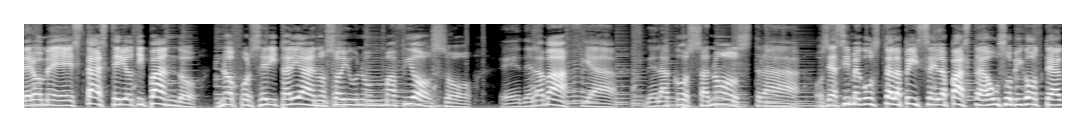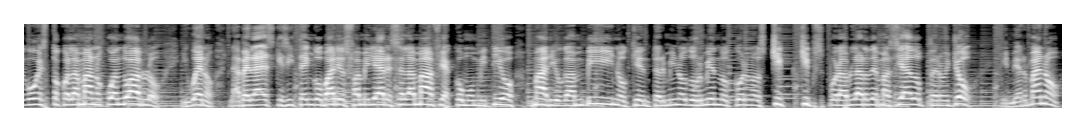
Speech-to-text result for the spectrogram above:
Pero me está estereotipando. No por ser italiano, soy un mafioso. eh, de la mafia, de la cosa nostra. O sea, sí me gusta la pizza y la pasta, uso bigote, hago esto con la mano cuando hablo. Y bueno, la verdad es que sí tengo varios familiares en la mafia, como mi tío Mario Gambino, quien terminó durmiendo con los chip chips por hablar demasiado, pero yo y mi hermano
